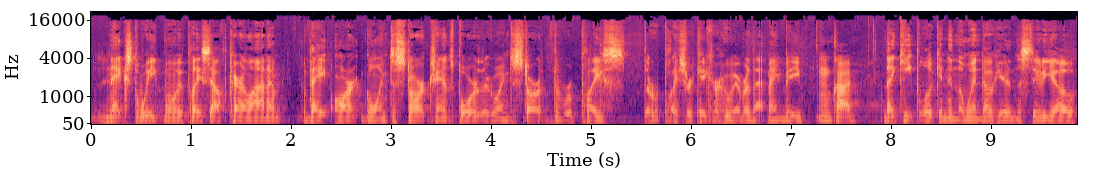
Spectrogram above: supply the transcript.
next week when we play South Carolina, they aren't going to start Chance Poore. They're going to start the replace the replacer kicker, whoever that may be. okay. They keep looking in the window here in the studio,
